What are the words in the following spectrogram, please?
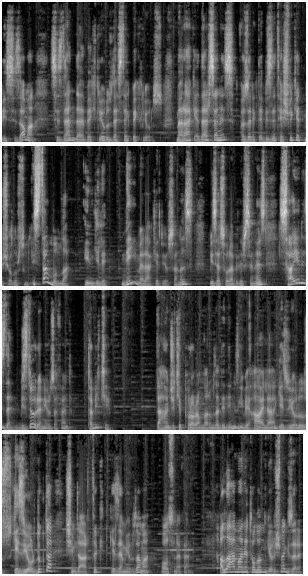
biz size ama sizden de bekliyoruz, destek bekliyoruz. Merak ederseniz özellikle bizi teşvik etmiş olursunuz. İstanbul'la ilgili neyi merak ediyorsanız bize sorabilirsiniz. Sayenizde biz de öğreniyoruz efendim. Tabii ki daha önceki programlarımızda dediğimiz gibi hala geziyoruz. Geziyorduk da şimdi artık gezemiyoruz ama olsun efendim. Allah'a emanet olun. Görüşmek üzere.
